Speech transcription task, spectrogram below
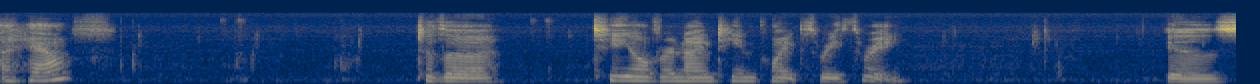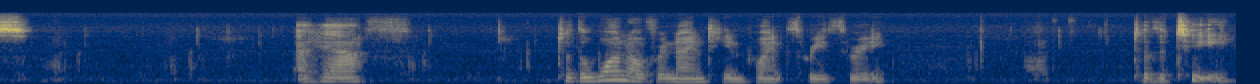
a half to the t over 19.33 is a half to the 1 over 19.33 to the t.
